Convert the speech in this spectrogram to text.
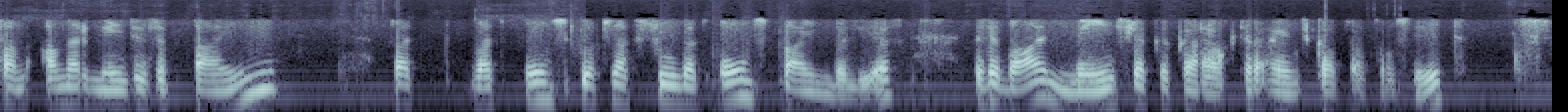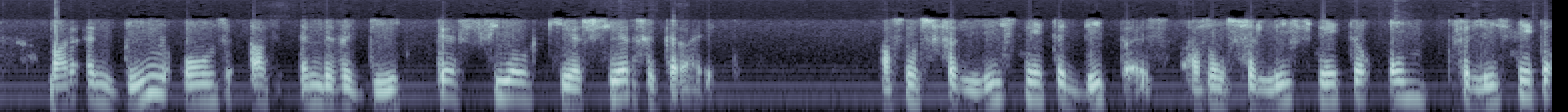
van ander mense se pyn wat wat ons ook laat voel dat ons pyn beleef is 'n baie menslike karaktereienskap wat ons het. Maar indien ons as individu te veel keer seer gekry het, as ons verlies net te diep is, as ons verlief net te om verlies net te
